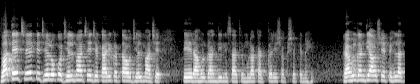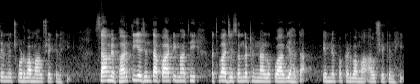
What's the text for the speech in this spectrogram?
વાત એ છે કે જે લોકો જેલમાં છે, જે કાર્યકર્તાઓ જેલમાં છે, તે રાહુલ ગાંધીની સાથે મુલાકાત કરી શકશે કે નહીં? રાહુલ ગાંધી આવશે, પહેલાં તેમને છોડવામાં આવશે કે નહીં? સામે ભારતીય જનતા પાર્ટીમાંથી અથવા જે સંગઠનના લોકો આવ્યા હતા, તેમને પકડવામાં આવશે કે નહીં?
